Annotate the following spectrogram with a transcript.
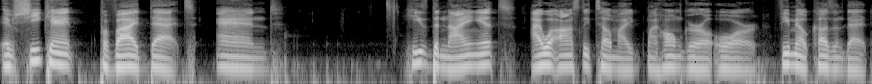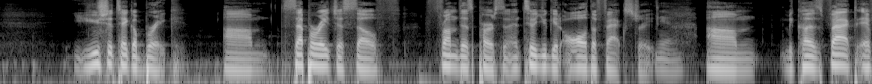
If she can't provide that and he's denying it, I will honestly tell my my homegirl or female cousin that you should take a break. Um, separate yourself from this person until you get all the facts straight. Yeah. Um, because fact, if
